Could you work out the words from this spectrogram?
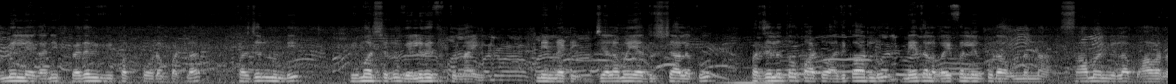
ఎమ్మెల్యే కానీ పెదవి విప్పకపోవడం పట్ల ప్రజల నుండి విమర్శలు వెల్లువెత్తుతున్నాయి నిన్నటి జలమయ దృశ్యాలకు ప్రజలతో పాటు అధికారులు నేతల వైఫల్యం కూడా ఉందన్న సామాన్యుల భావన.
